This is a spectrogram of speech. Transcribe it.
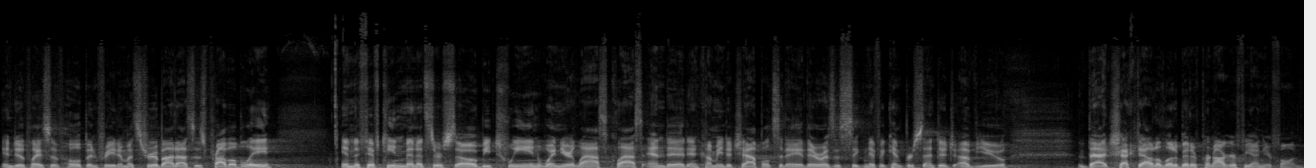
into a place of hope and freedom. What's true about us is probably in the 15 minutes or so between when your last class ended and coming to chapel today, there was a significant percentage of you that checked out a little bit of pornography on your phone.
